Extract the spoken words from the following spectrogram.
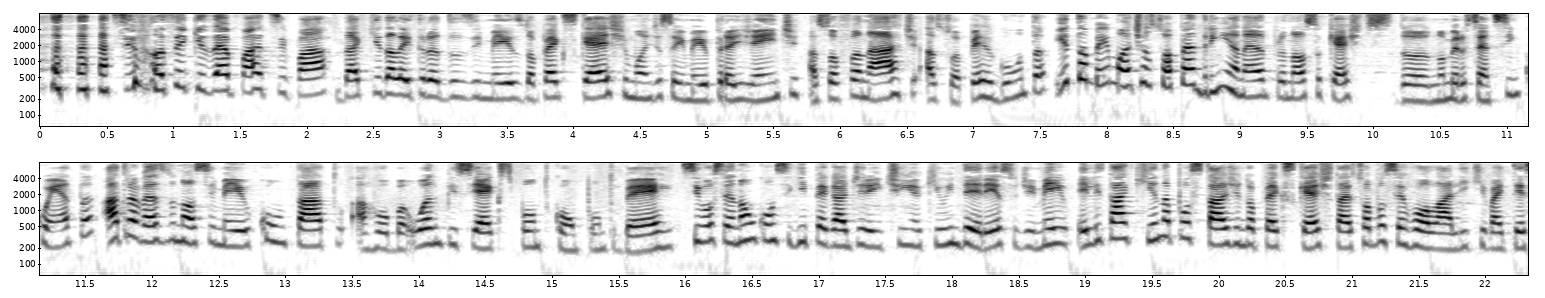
se você quiser participar daqui da leitura dos e-mails do Apex Cash, mande seu e-mail pra gente, a sua fanart, a sua pergunta e também mande a sua pedrinha, né, pro nosso cast do número 150, através do nosso e-mail contato arroba onepcx.com.br. Se você não conseguir pegar direitinho aqui o endereço de e-mail, ele tá aqui na postagem do Apex Cash, tá? É só você rolar ali que vai ter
